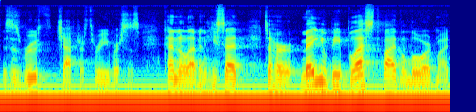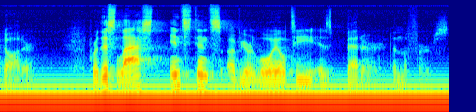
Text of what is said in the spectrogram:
This is Ruth chapter 3, verses 10 and 11. He said to her, May you be blessed by the Lord, my daughter. For this last instance of your loyalty is better than the first.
